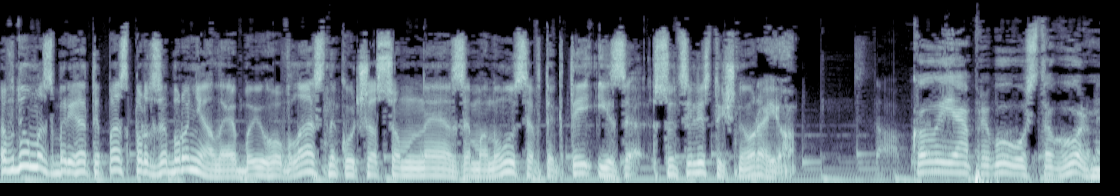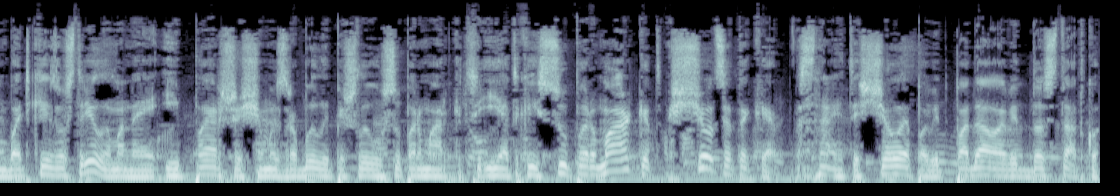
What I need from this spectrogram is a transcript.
Вдома зберігати паспорт забороняли, аби його власнику часом не заманулося втекти із соціалістичного раю. Коли я прибув у Стокгольм, батьки зустріли мене, і перше, що ми зробили, пішли у супермаркет. І я такий супермаркет? Що це таке? Знаєте, щелепа відпадала від достатку.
